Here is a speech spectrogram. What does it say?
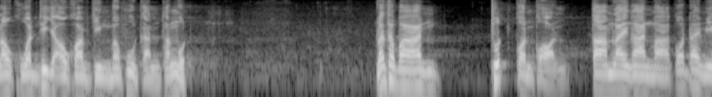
เราควรที่จะเอาความจริงมาพูดกันทั้งหมด รัฐบาลชุดก่อนๆตามรายงานมาก็ได้มี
